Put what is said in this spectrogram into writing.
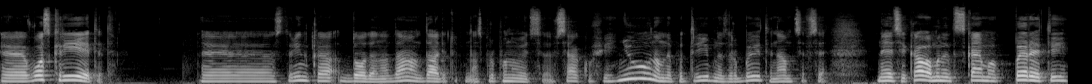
Was created. Е, сторінка додана. Да? Далі тут у нас пропонується всяку фігню, нам не потрібно зробити, нам це все не цікаво. Ми натискаємо перейти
